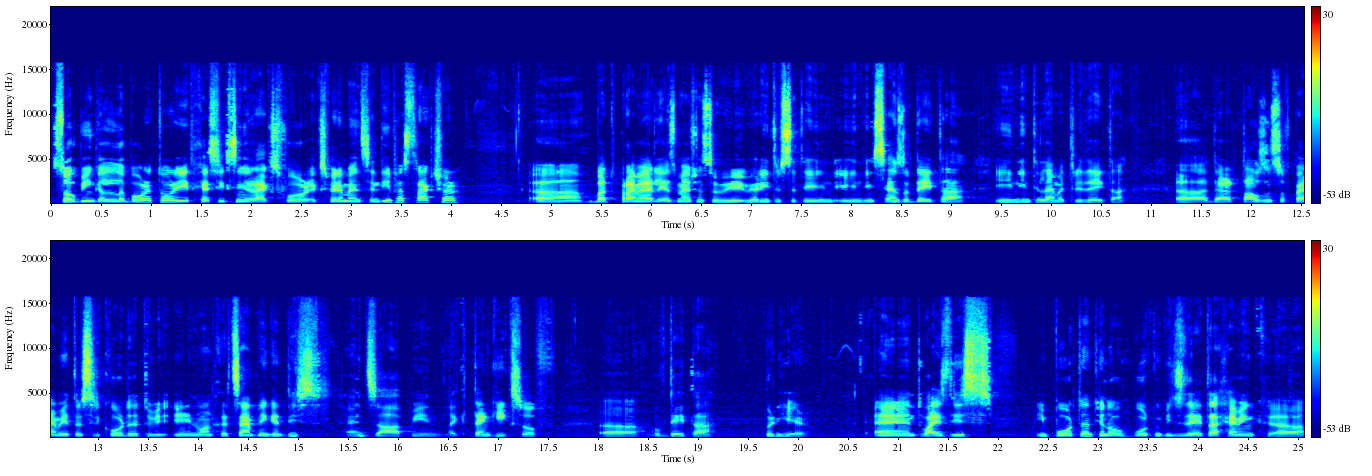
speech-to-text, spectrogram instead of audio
So being a laboratory, it has 16 racks for experiments and infrastructure. Uh, but primarily, as mentioned, so we, we are interested in, in, in, sensor data, in, in telemetry data. Uh, there are thousands of parameters recorded in one hertz sampling, and this ends up in like 10 gigs of, uh, of data per year. And why is this important, you know, working with data, having uh,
